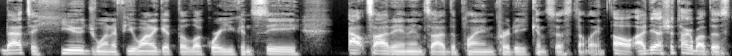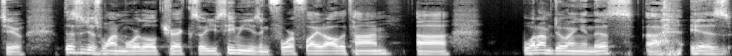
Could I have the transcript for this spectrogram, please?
that's a huge one if you want to get the look where you can see outside and inside the plane pretty consistently. Oh, I, I should talk about this too. This is just one more little trick. So you see me using ForeFlight all the time. Uh, what I'm doing in this uh, is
